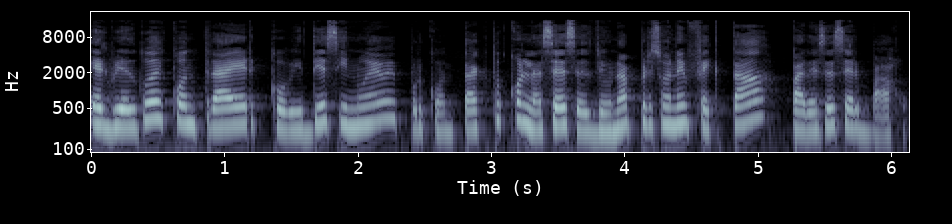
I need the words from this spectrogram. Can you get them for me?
el riesgo de contraer COVID-19 por contacto con las heces de una persona infectada parece ser bajo,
